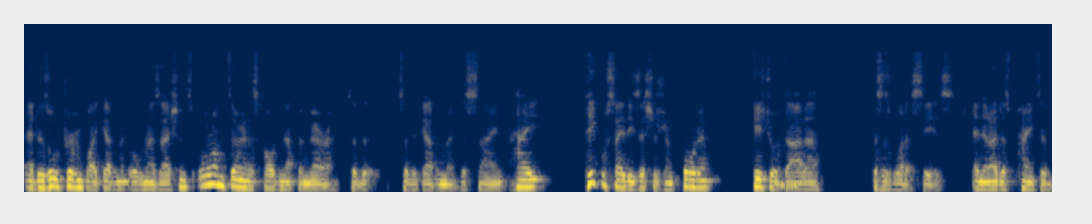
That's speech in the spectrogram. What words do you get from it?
it is all driven by government organizations. All I'm doing is holding up a mirror to the to the government, just saying, hey, people say these issues are important. Here's your mm-hmm. data. This is what it says. And then I just paint a,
